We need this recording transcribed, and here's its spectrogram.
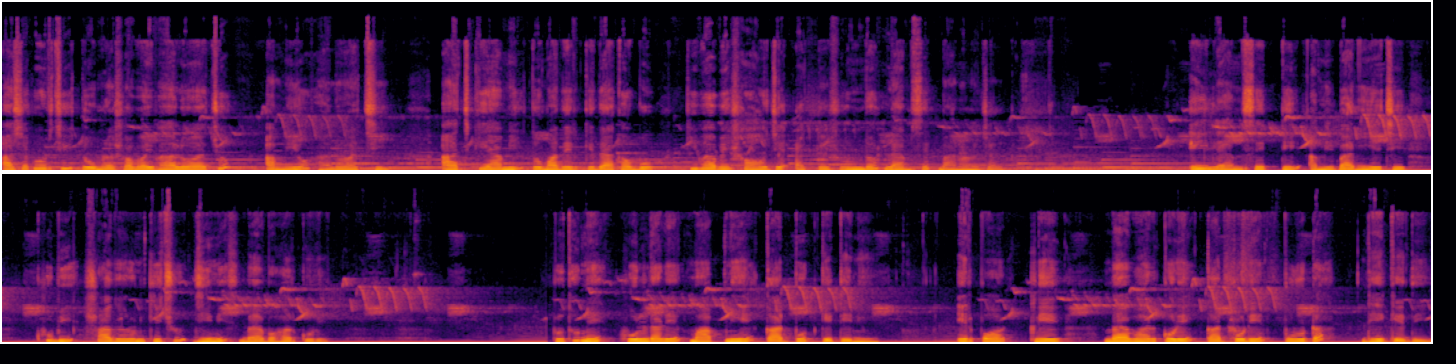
আশা করছি তোমরা সবাই ভালো আছো, আমিও ভালো আছি। আজকে আমি তোমাদেরকে দেখাবো কীভাবে সহজে একটা সুন্দর ল্যাম্পসেট বানানো যায়। এই ল্যাম্পসেটটি আমি বানিয়েছি খুবই সাধারণ কিছু জিনিস ব্যবহার করে। প্রথমে হোল্ডারের মাপ নিয়ে কার্ডবোর্ড কেটে নিই। এরপর ক্লে ব্যবহার করে কার্ডবোর্ডের পুরোটা ঢেকে দিই।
